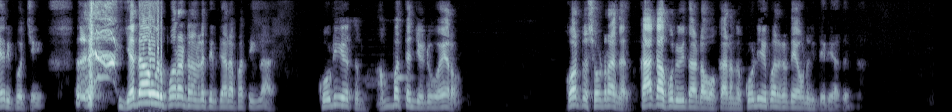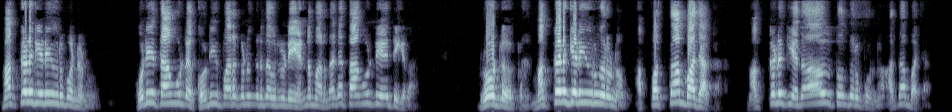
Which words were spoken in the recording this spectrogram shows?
ஏறி போச்சு. ஏதாவது ஒரு போராட்டம் நடத்திருக்காரா பார்த்தீங்களா? கொடியேற்றணும் ஐம்பத்தஞ்சு அடி உயரம். கோர்ட்டை சொல்கிறாங்க காக்கா குருவி தாண்டா உட்கார அந்த கொடியை பறக்கிறதே அவனுக்கு தெரியாது. மக்களுக்கு இடையூறு பண்ணணும். கொடியை தாங்கூட்ட கொடியை பறக்கணுங்கிறது அவருடைய எண்ணமாக இருந்தாக்க தாங்கூட்டு ஏற்றிக்கலாம் ரோட்டில் வைப்பேன். மக்களுக்கு இடையூறு வரணும். அப்போத்தான் பாஜக. மக்களுக்கு ஏதாவது தொந்தரவு பண்ணணும். அதுதான் பாஜக.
